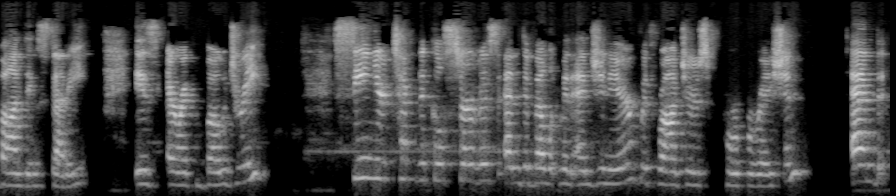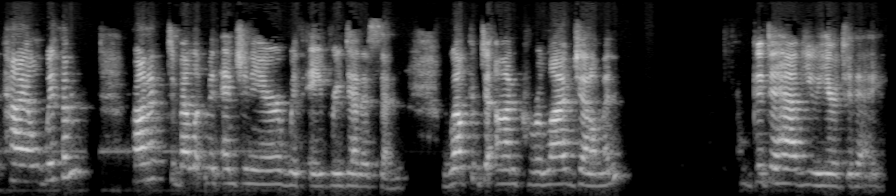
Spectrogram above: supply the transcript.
bonding study is Eric Beaudry, Senior Technical Service and Development Engineer with Rogers Corporation, and Kyle Witham, Product Development Engineer with Avery Dennison. Welcome to OnCore Live, gentlemen. Good to have you here today.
